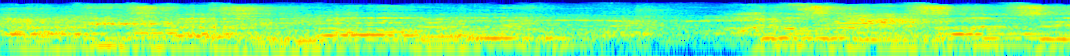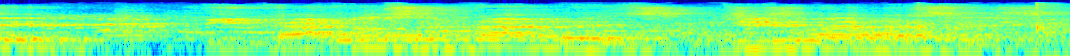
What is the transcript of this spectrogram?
artistas y de hoy, José Salce y Carlos Hernández. Muchísimas gracias.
